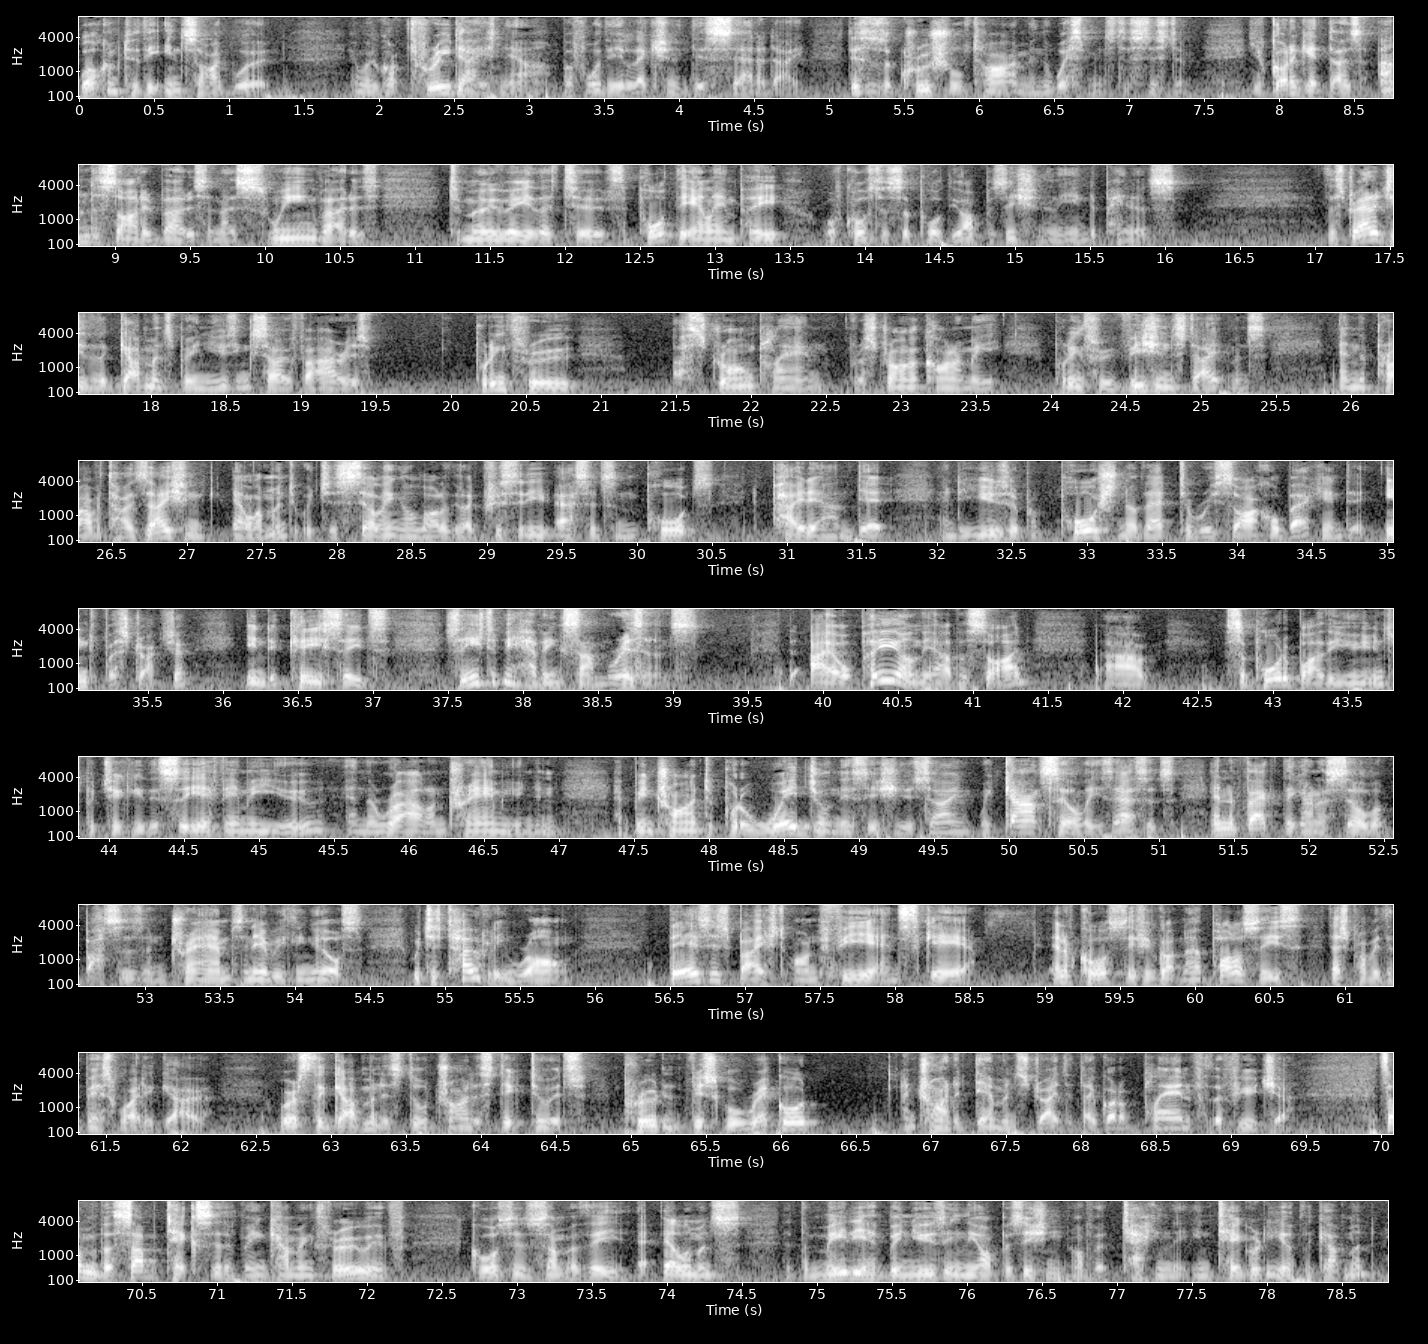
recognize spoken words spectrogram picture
Welcome to the Inside Word. And we've got three days now before the election this Saturday. This is a crucial time in the Westminster system. You've got to get those undecided voters and those swinging voters to move either to support the LNP or, of course, to support the opposition and the independents. The strategy that the government's been using so far is putting through a strong plan for a strong economy, putting through vision statements, and the privatisation element, which is selling a lot of the electricity assets and ports to pay down debt and to use a proportion of that to recycle back into infrastructure, into key seats, seems to be having some resonance. The ALP on the other side, uh, supported by the unions, particularly the CFMEU and the Rail and Tram Union, have been trying to put a wedge on this issue, saying we can't sell these assets, and in fact they're going to sell the buses and trams and everything else, which is totally wrong. Theirs is based on fear and scare. And of course, if you've got no policies, that's probably the best way to go. Whereas the government is still trying to stick to its prudent fiscal record and trying to demonstrate that they've got a plan for the future. Some of the subtexts that have been coming through, if course, is some of the elements that the media have been using in the opposition of attacking the integrity of the government.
